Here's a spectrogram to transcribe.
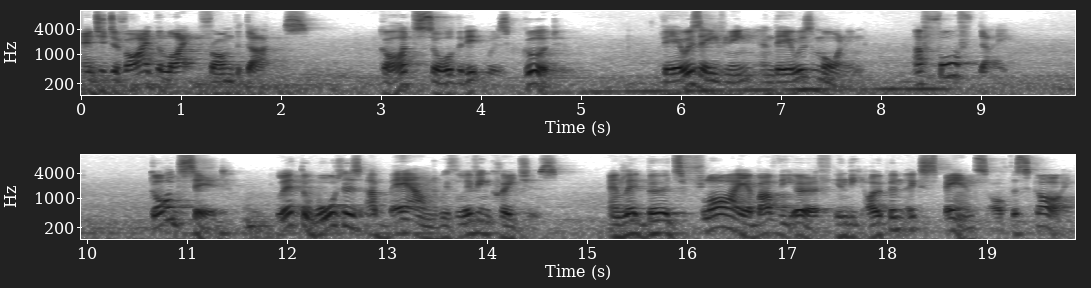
and to divide the light from the darkness. God saw that it was good. There was evening and there was morning, a fourth day. God said, Let the waters abound with living creatures, and let birds fly above the earth in the open expanse of the sky.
